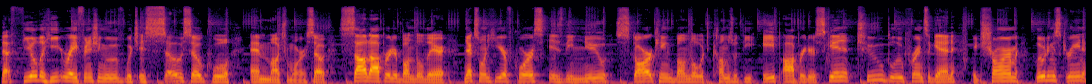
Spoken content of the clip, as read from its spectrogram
that Feel the Heat Ray finishing move, which is so, so cool, and much more. So, solid operator bundle there. Next one here, of course, is the new Skar King bundle, which comes with the Ape operator skin, two blueprints again, a charm, loading screen,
